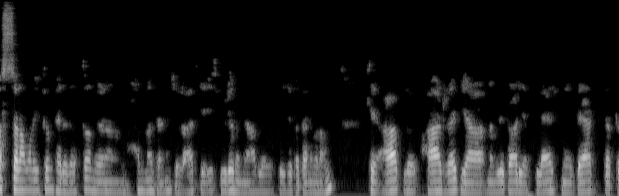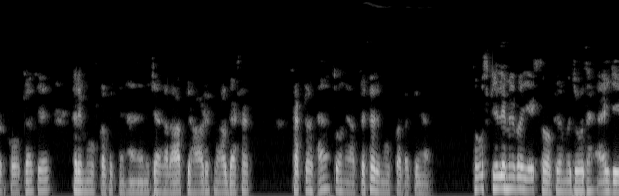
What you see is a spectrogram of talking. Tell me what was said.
السلام علیکم پہلے دوستوں میرا نام محمد انس اور آج کے اس ویڈیو میں میں آپ لوگوں کو یہ بتانے والا ہوں کہ آپ لوگ ہارڈ ڈرائیو یا میموری کارڈ یا فلیش میں بیڈ سیکٹر کو کیسے ریموو کر سکتے ہیں؟ یعنی کہ اگر آپ کے ہارڈ ڈرائیو میں اور بیک سیکٹر ہیں تو انہیں آپ کیسے ریموو کر سکتے ہیں؟ تو اس کے لیے میرے پاس ایک سافٹ ویئر موجود ہے ایچ ڈی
